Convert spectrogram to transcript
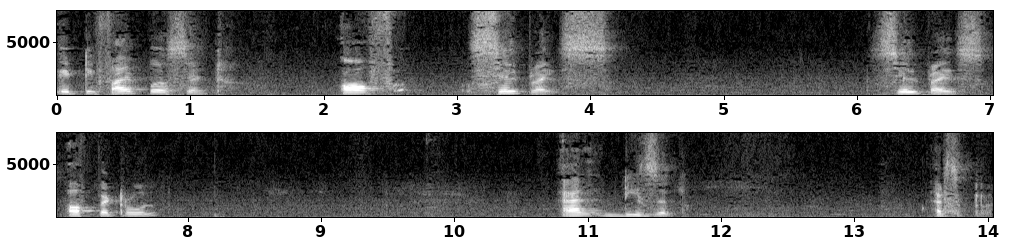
85 percent of sale price sale price of petrol and diesel etc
